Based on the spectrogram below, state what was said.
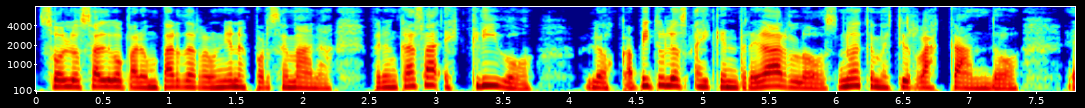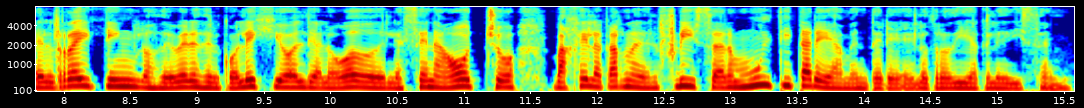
solo salgo para un par de reuniones por semana, pero en casa escribo. Los capítulos hay que entregarlos, no es que me estoy rascando. El rating, los deberes del colegio, el dialogado de la escena 8, bajé la carne del freezer, multitarea me enteré el otro día que le dicen.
